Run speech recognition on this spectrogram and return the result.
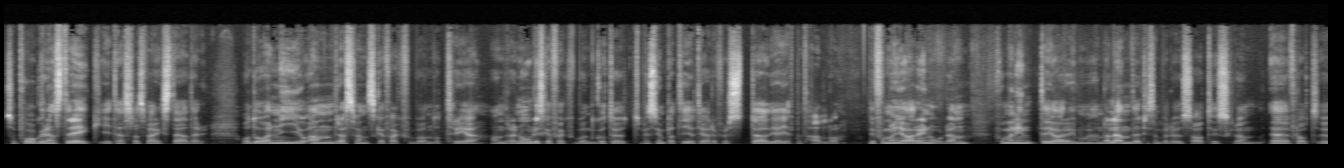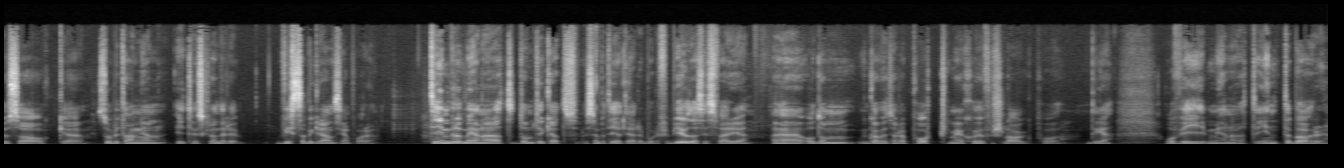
så pågår en strejk i Teslas verkstäder och då har nio andra svenska fackförbund och tre andra nordiska fackförbund gått ut med sympatiåtgärder för att stödja IF Metall. Då. Det får man göra i Norden, får man inte göra i många andra länder, till exempel USA och, Tyskland, eh, förlåt, USA och eh, Storbritannien. I Tyskland är det vissa begränsningar på det. Timbro menar att de tycker att sympatiåtgärder borde förbjudas i Sverige eh, och de gav ut en rapport med sju förslag på det. Och vi menar att det inte bör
